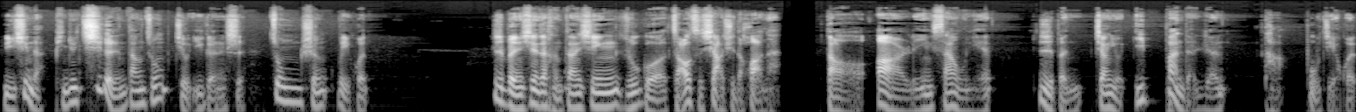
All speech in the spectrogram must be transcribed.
女性呢平均七个人当中就一个人是终生未婚。日本现在很担心，如果早此下去的话呢，到二零三五年，日本将有一半的人他不结婚，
